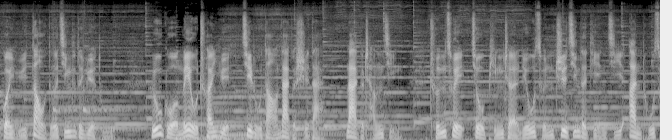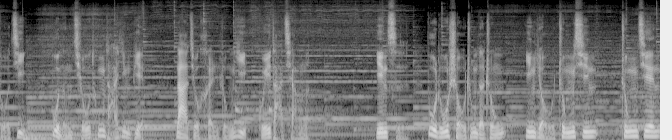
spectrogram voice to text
关于《道德经》的阅读，如果没有穿越进入到那个时代、那个场景，纯粹就凭着留存至今的典籍按图索骥，不能求通达应变，那就很容易鬼打墙了。因此。不如手中的中，应有中心、中间、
